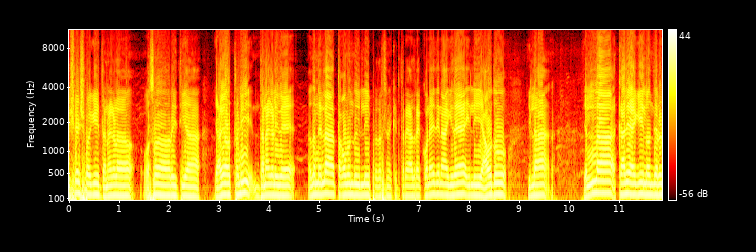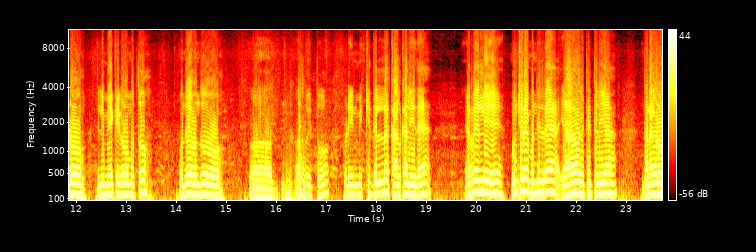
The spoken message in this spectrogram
ವಿಶೇಷವಾಗಿ ದನಗಳ ಹೊಸ ರೀತಿಯ ಯಾವ್ಯಾವ ತಳಿ ದನಗಳಿವೆ ಅದನ್ನೆಲ್ಲ ತಗೊಬಂದು ಇಲ್ಲಿ ಪ್ರದರ್ಶನಕ್ಕೆ ಇಡ್ತಾರೆ. ಆದರೆ ಕೊನೆ ದಿನ ಆಗಿದೆ. ಇಲ್ಲಿ ಯಾವುದೂ ಇಲ್ಲ. ಎಲ್ಲ ಖಾಲಿಯಾಗಿ ಇಲ್ಲೊಂದೆರಡು ಇಲ್ಲಿ ಮೇಕೆಗಳು ಮತ್ತು ಒಂದೇ ಒಂದು ಹಸು ಇತ್ತು. ನೋಡಿ, ಇನ್ನು ಮಿಕ್ಕಿದ್ದೆಲ್ಲ ಕಾಲು ಖಾಲಿ ಇದೆ. ಎರ್ರೆಯಲ್ಲಿ ಮುಂಚೆನೇ ಬಂದಿದ್ದರೆ ಯಾವ್ಯಾವ ರೀತಿ ತಳಿಯ ದನಗಳು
